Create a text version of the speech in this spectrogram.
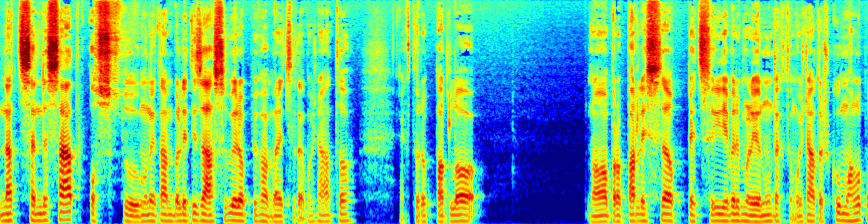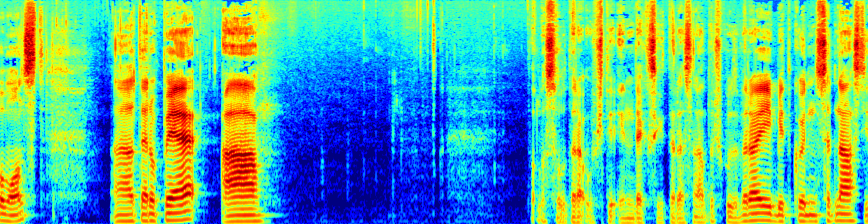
nad 78, Ony tam byly ty zásoby ropy v Americe, tak možná to, jak to dopadlo, no propadly se o 5,9 milionů, tak to možná trošku mohlo pomoct uh, té ropě a Tohle jsou teda už ty indexy, které se na trošku zvedají. Bitcoin 17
